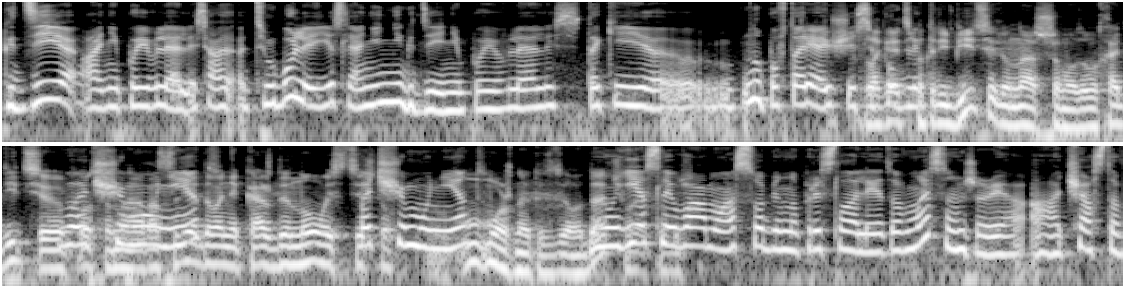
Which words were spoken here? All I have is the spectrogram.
где они появлялись, а тем более, если они нигде не появлялись. Такие, ну, повторяющиеся Предлагаете публик... потребителю нашему выходить Почему э, просто на расследование нет? каждой новости? Почему нет? Можно это сделать, да? Ну, если обычно? вам особенно прислали это в мессенджере, а часто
